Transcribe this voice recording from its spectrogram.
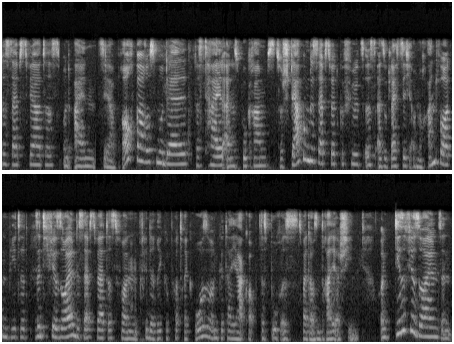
des Selbstwertes und ein sehr brauchbares Modell, das Teil eines Programms zur Stärkung des Selbstwertgefühls ist, also gleichzeitig auch noch Antworten bietet, sind die vier Säulen des Selbstwertes von Friederike Potrek-Rose und Gitta Jakob. Das Buch ist 2003 erschienen. Und diese vier Säulen sind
